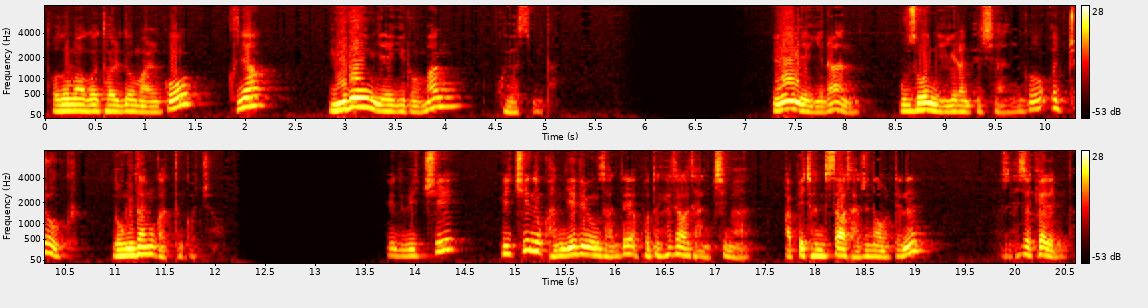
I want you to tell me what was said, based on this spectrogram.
도도하고 덜도 말고 그냥 유령 얘기로만 보였습니다. 유령 얘기란 무서운 얘기란 뜻이 아니고 a joke, 농담 같은 거죠. 위치, 위치는 관계대명사인데 보통 해석하지 않지만 앞에 전치사가 자주 나올 때는 해석해야 됩니다.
